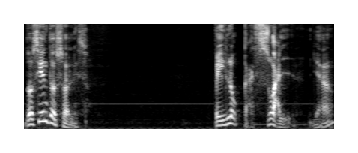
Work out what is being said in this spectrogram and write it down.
200 soles. Pedislo casual, ¿ya?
